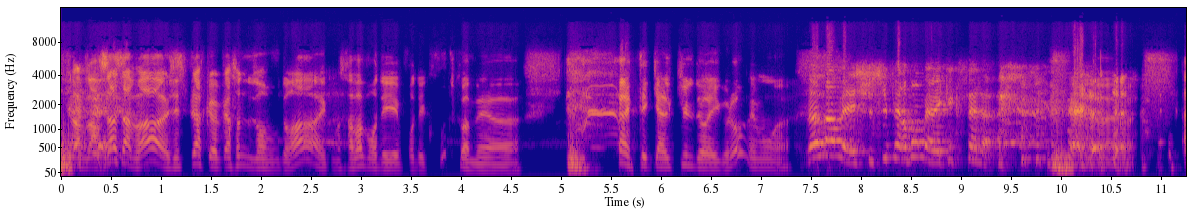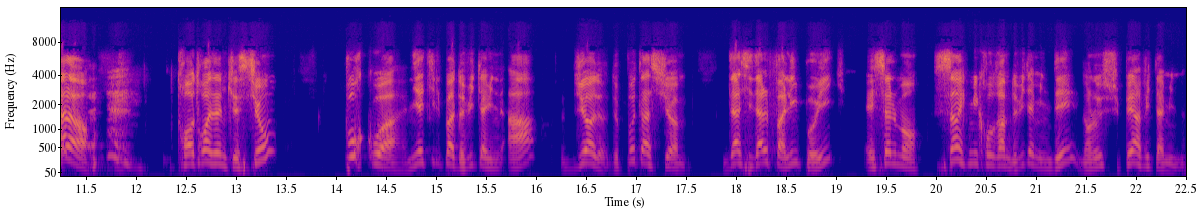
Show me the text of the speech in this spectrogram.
euh, à part ça, ça va. J'espère que personne nous en voudra et qu'on sera pas pour des pour des croûtes, quoi. Mais euh... avec tes calculs de rigolo, mais bon. euh. Non, non, mais je suis super bon, mais avec Excel. Alors, trois- troisième question. Pourquoi n'y a-t-il pas de vitamine A, d'iode, de potassium, d'acide alpha-lipoïque et seulement 5 microgrammes de vitamine D dans le super vitamine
